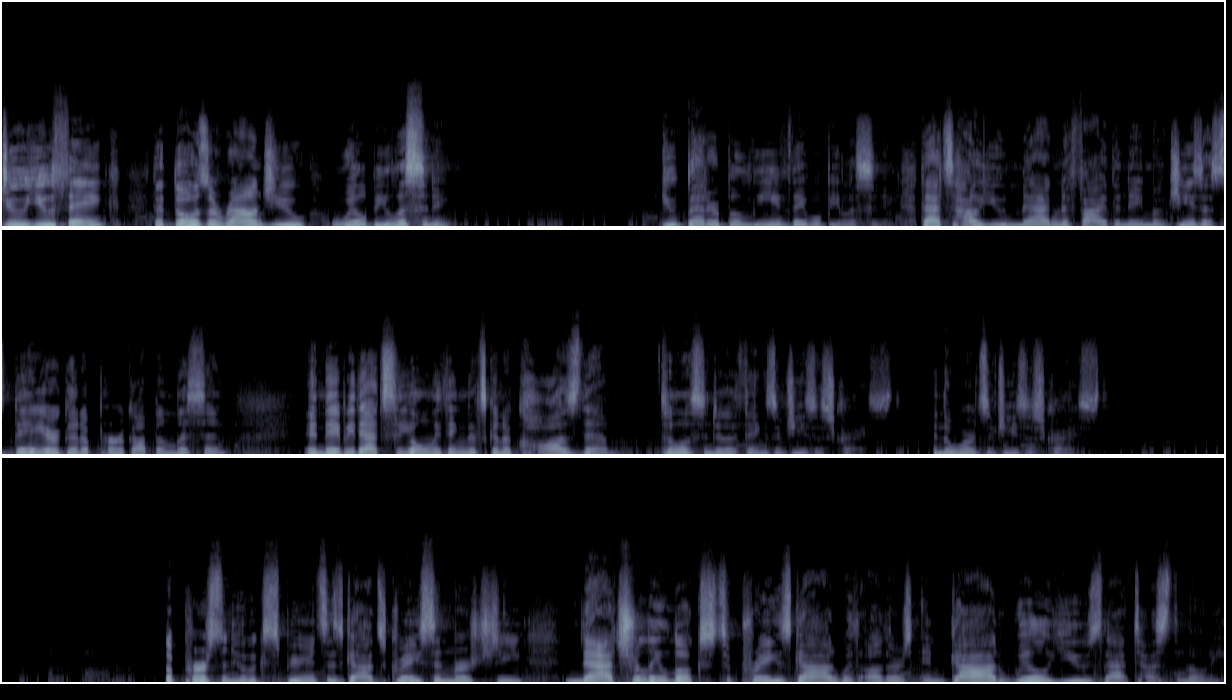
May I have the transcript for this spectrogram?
do you think that those around you will be listening. You better believe they will be listening. That's how you magnify the name of Jesus. They are going to perk up and listen. And maybe that's the only thing that's going to cause them to listen to the things of Jesus Christ, in the words of Jesus Christ. The person who experiences God's grace and mercy naturally looks to praise God with others, and God will use that testimony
